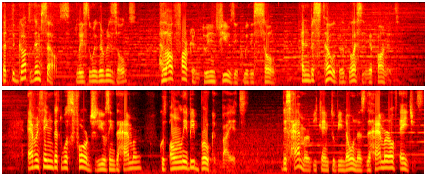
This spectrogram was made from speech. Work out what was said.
that the gods themselves, pleased with the results, allowed Farcon to infuse it with his soul and bestow the blessing upon it. Everything that was forged using the hammer could only be broken by it. This hammer became to be known as the Hammer of Ages,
